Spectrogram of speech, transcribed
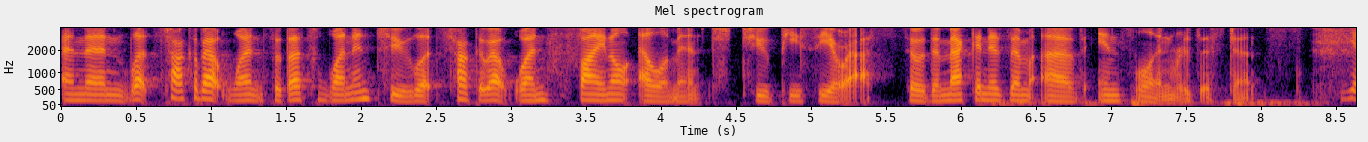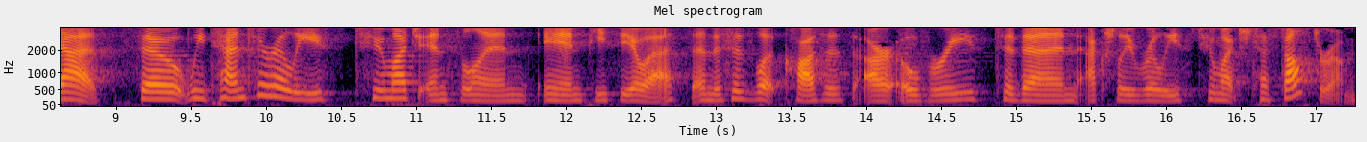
And then let's talk about one. So that's one and two. Let's talk about one final element to PCOS. So the mechanism of insulin resistance. Yes. So we tend to release too much insulin in PCOS, and this is what causes our ovaries to then actually release too much testosterone.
